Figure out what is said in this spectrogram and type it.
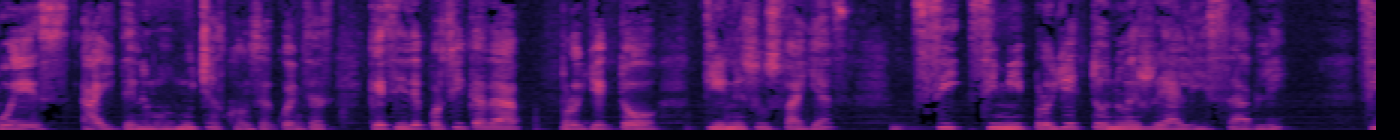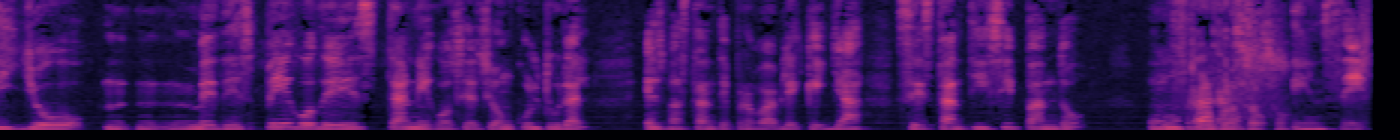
pues ahí tenemos muchas consecuencias que si de por sí cada proyecto tiene sus fallas, si, si mi proyecto no es realizable, si yo me despego de esta negociación cultural, es bastante probable que ya se está anticipando un, Un fracaso, en serio.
